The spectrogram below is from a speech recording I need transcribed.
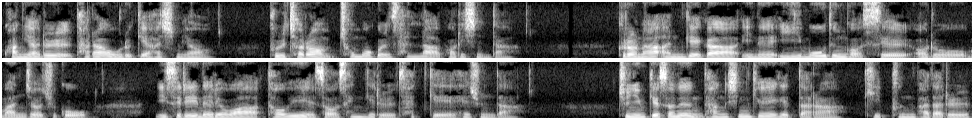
광야를 달아오르게 하시며 불처럼 초목을 살라 버리신다. 그러나 안개가 이내 이 모든 것을 어루 만져주고 이슬이 내려와 더위에서 생기를 찾게 해준다. 주님께서는 당신 계획에 따라 깊은 바다를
